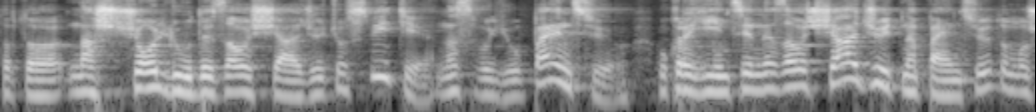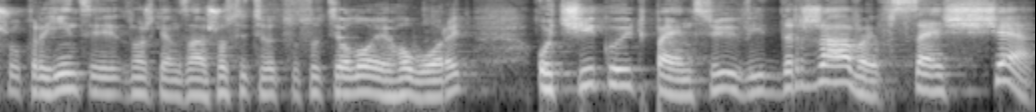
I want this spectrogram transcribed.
Тобто, на що люди заощаджують у світі? На свою пенсію. Українці не заощаджують на пенсію, тому що українці, знову ж я не знаю, що соці- соціологія говорить, очікують пенсію від держави все ще.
